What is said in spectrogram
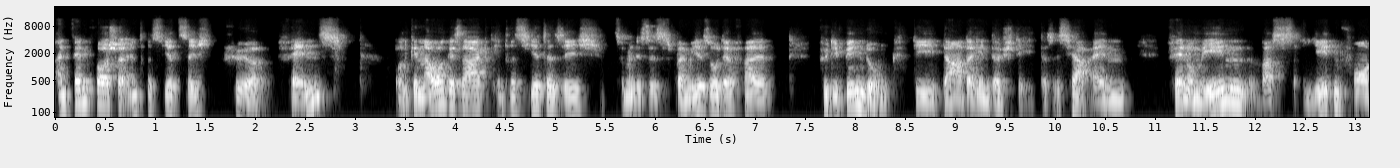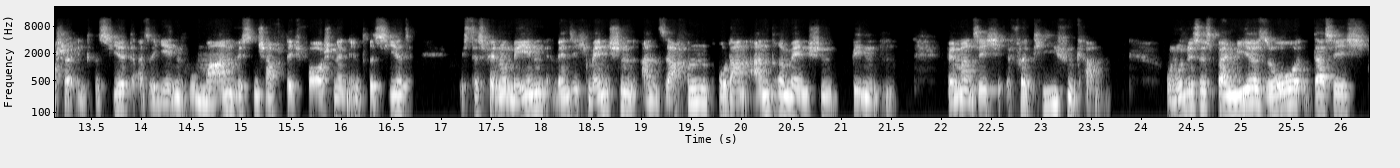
ein Fanforscher interessiert sich für Fans und genauer gesagt interessiert er sich, zumindest ist es bei mir so der Fall, für die Bindung, die da dahinter steht. Das ist ja ein Phänomen, was jeden Forscher interessiert, also jeden humanwissenschaftlich Forschenden interessiert, ist das Phänomen, wenn sich Menschen an Sachen oder an andere Menschen binden, wenn man sich vertiefen kann. Und nun ist es bei mir so, dass ich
